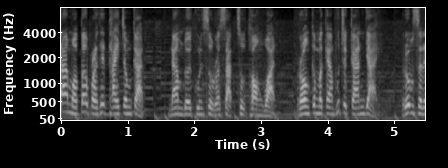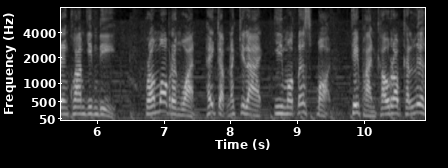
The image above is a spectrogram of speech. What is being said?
ต้ามอเตอร์ประเทศไทยจำกัดนำโดยคุณสุรศักดิ์สุทองวัน รองกรรมการผู้จัดการใหญ่ ร่วมแสดงความยินดี พร้อมมอบรางวัลให้กับนักกีฬา e-motorsport ที่ผ่านเข้ารอบคัดเลือก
